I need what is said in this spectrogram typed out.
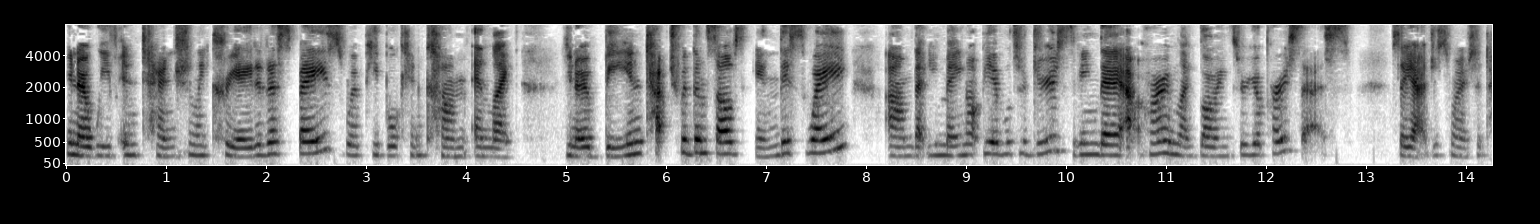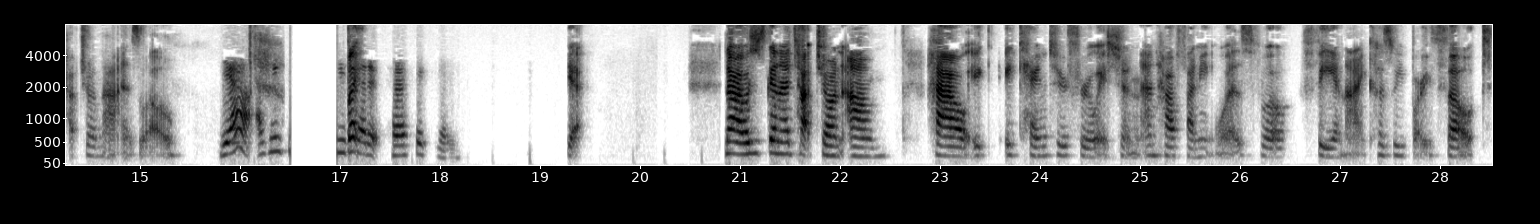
you know we've intentionally created a space where people can come and like you know be in touch with themselves in this way um, that you may not be able to do sitting there at home, like going through your process. So, yeah, I just wanted to touch on that as well. Yeah, I think you but, said it perfectly. Yeah. No, I was just going to touch on um, how it, it came to fruition and how funny it was for Phi and I because we both felt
